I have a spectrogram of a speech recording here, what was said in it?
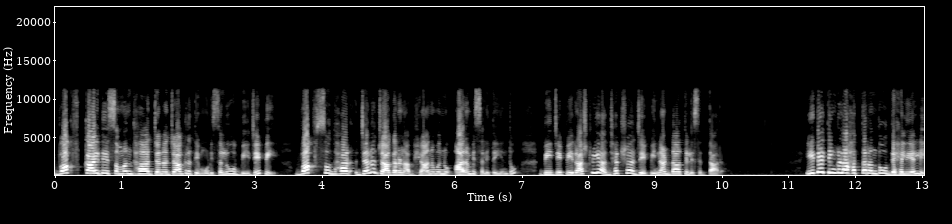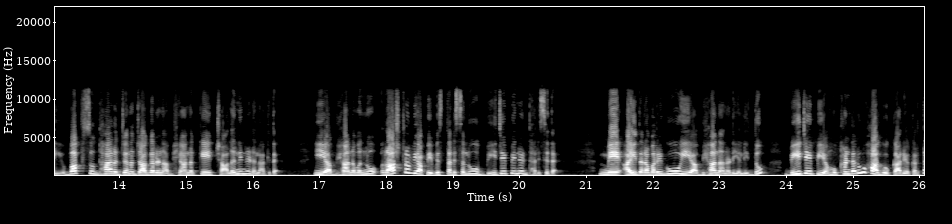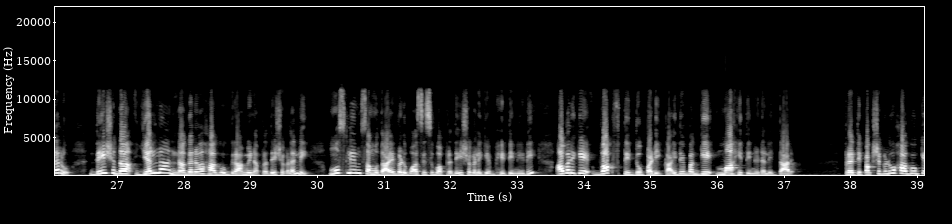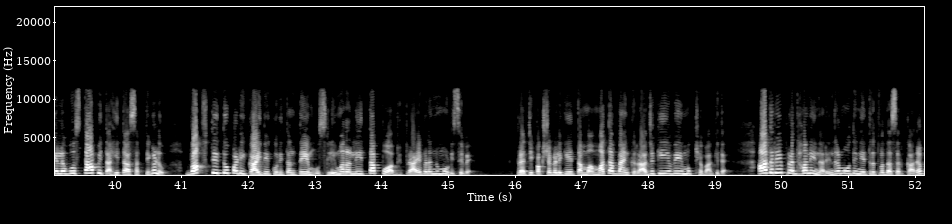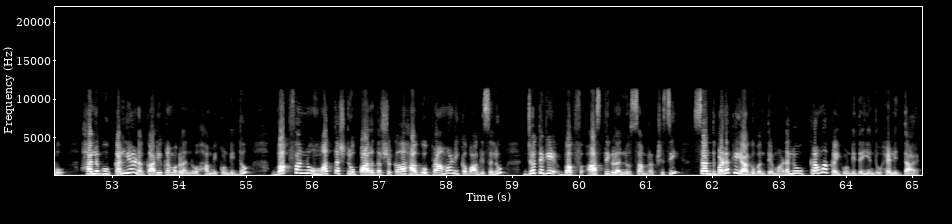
ವಕ್ಫ್ ಕಾಯ್ದೆ ಸಂಬಂಧ ಜನಜಾಗೃತಿ ಮೂಡಿಸಲು ಬಿಜೆಪಿ ವಕ್ಫ್ ಸುಧಾರ್ ಜನಜಾಗರಣ ಅಭಿಯಾನವನ್ನು ಆರಂಭಿಸಲಿದೆ ಎಂದು ಬಿಜೆಪಿ ರಾಷ್ಟ್ರೀಯ ಅಧ್ಯಕ್ಷ ಜೆಪಿ ನಡ್ಡಾ ತಿಳಿಸಿದ್ದಾರೆ. ಇದೇ ತಿಂಗಳ ಹತ್ತರಂದು ದೆಹಲಿಯಲ್ಲಿ ವಕ್ಫ್ ಸುಧಾರ್ ಜನಜಾಗರಣ ಅಭಿಯಾನಕ್ಕೆ ಚಾಲನೆ ನೀಡಲಾಗಿದೆ. ಈ ಅಭಿಯಾನವನ್ನು ರಾಷ್ಟ್ರವ್ಯಾಪಿ ವಿಸ್ತರಿಸಲು ಬಿಜೆಪಿ ನಿರ್ಧರಿಸಿದೆ. ಮೇ ಐದರವರೆಗೂ ಈ ಅಭಿಯಾನ ನಡೆಯಲಿದ್ದು, ಬಿಜೆಪಿಯ ಮುಖಂಡರು ಹಾಗೂ ಕಾರ್ಯಕರ್ತರು ದೇಶದ ಎಲ್ಲ ನಗರ ಹಾಗೂ ಗ್ರಾಮೀಣ ಪ್ರದೇಶಗಳಲ್ಲಿ ಮುಸ್ಲಿಂ ಸಮುದಾಯಗಳು ವಾಸಿಸುವ ಪ್ರದೇಶಗಳಿಗೆ ಭೇಟಿ ನೀಡಿ ಅವರಿಗೆ ವಕ್ಫ್ ತಿದ್ದುಪಡಿ ಕಾಯ್ದೆ ಬಗ್ಗೆ ಮಾಹಿತಿ ನೀಡಲಿದ್ದಾರೆ. ಪ್ರತಿಪಕ್ಷಗಳು ಹಾಗೂ ಕೆಲವು ಸ್ಥಾಪಿತ ಹಿತಾಸಕ್ತಿಗಳು ವಕ್ಫ್ ತಿದ್ದುಪಡಿ ಕಾಯ್ದೆ ಕುರಿತಂತೆ ಮುಸ್ಲಿಮರಲ್ಲಿ ತಪ್ಪು ಅಭಿಪ್ರಾಯಗಳನ್ನು ಮೂಡಿಸಿವೆ. ಪ್ರತಿಪಕ್ಷಗಳಿಗೆ ತಮ್ಮ ಮತ ಬ್ಯಾಂಕ್ ರಾಜಕೀಯವೇ ಮುಖ್ಯವಾಗಿದೆ. ಆದರೆ ಪ್ರಧಾನಿ ನರೇಂದ್ರ ಮೋದಿ ನೇತೃತ್ವದ ಸರ್ಕಾರವು ಹಲವು ಕಲ್ಯಾಣ ಕಾರ್ಯಕ್ರಮಗಳನ್ನು ಹಮ್ಮಿಕೊಂಡಿದ್ದು, ವಕ್ಫ್ ಅನ್ನು ಮತ್ತಷ್ಟು ಪಾರದರ್ಶಕ ಹಾಗೂ ಪ್ರಾಮಾಣಿಕವಾಗಿಸಲು ಜೊತೆಗೆ ವಕ್ಫ್ ಆಸ್ತಿಗಳನ್ನು ಸಂರಕ್ಷಿಸಿ ಸದ್ಬಳಕೆಯಾಗುವಂತೆ ಮಾಡಲು ಕ್ರಮ ಕೈಗೊಂಡಿದೆ ಎಂದು ಹೇಳಿದ್ದಾರೆ.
